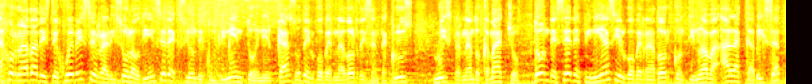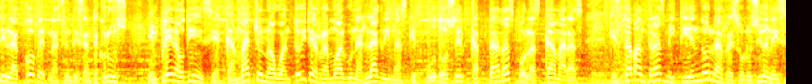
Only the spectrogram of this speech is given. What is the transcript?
La jornada de este jueves se realizó la audiencia de acción de cumplimiento en el caso del gobernador de Santa Cruz, Luis Fernando Camacho, donde se definía si el gobernador continuaba a la cabeza de la gobernación de Santa Cruz. En plena audiencia, Camacho no aguantó y derramó algunas lágrimas que pudo ser captadas por las cámaras que estaban transmitiendo las resoluciones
